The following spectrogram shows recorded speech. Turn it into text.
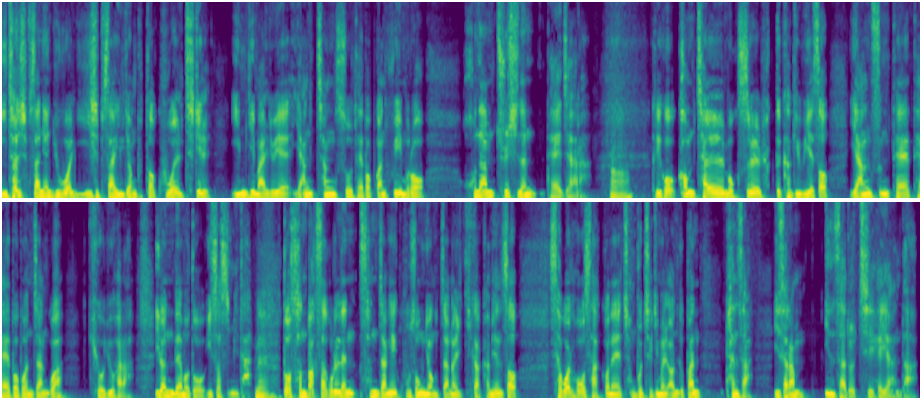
2014년 6월 24일경부터 9월 7일 임기 만료의 양창수 대법관 후임으로 호남 출신은 배제하라. 아, 그리고 검찰 몫을 획득하기 위해서 양승태 대법원장과 교류하라. 이런 메모도 있었습니다. 네. 또 선박사고를 낸 선장의 구속영장을 기각하면서 세월호 사건의 정부 책임을 언급한 판사 이 사람 인사 조치해야 한다.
